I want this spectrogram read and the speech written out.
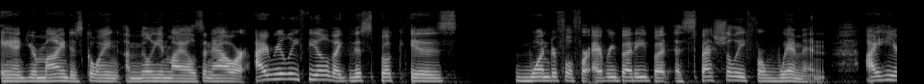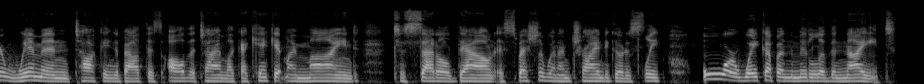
and your mind is going a million miles an hour. I really feel like this book is wonderful for everybody, but especially for women. I hear women talking about this all the time. Like, I can't get my mind to settle down, especially when I'm trying to go to sleep or wake up in the middle of the night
